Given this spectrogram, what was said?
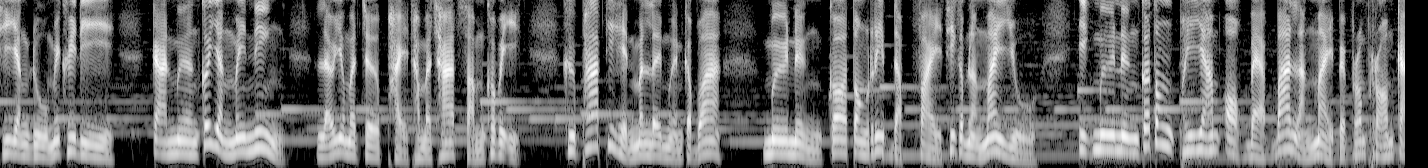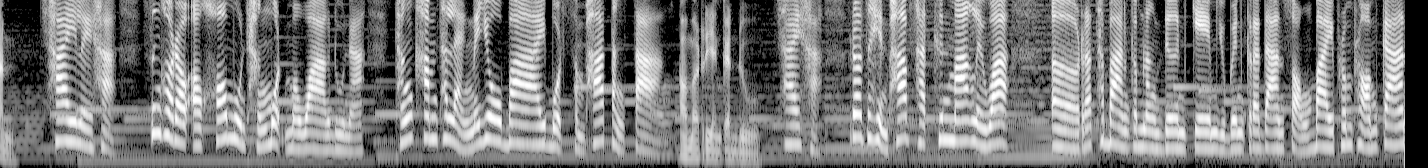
ที่ยังดูไม่ค่อยดี การเมืองก็ยังไม่นิ่ง แล้วยังมาเจอภัยธรรมชาติซ้ำเข้าไปอีก คือภาพที่เห็นมันเลยเหมือนกับว่า มือหนึ่งก็ต้องรีบดับไฟที่กำลังไหม้อยู่ อีกมือหนึ่งก็ต้องพยายามออกแบบบ้านหลังใหม่ไปพร้อม ๆ กัน ใช่เลยค่ะ ซึ่งพอเราเอาข้อมูลทั้งหมดมาวางดูนะ ทั้งคำแถลงนโยบาย บทสัมภาษณ์ต่างเอามาเรียงกันดู ๆ ใช่ค่ะ เราจะเห็นภาพชัดขึ้นมากเลยว่าเอ่อรัฐบาลกำลังเดินเกมอยู่บนกระดานสองใบพร้อม ๆ กัน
